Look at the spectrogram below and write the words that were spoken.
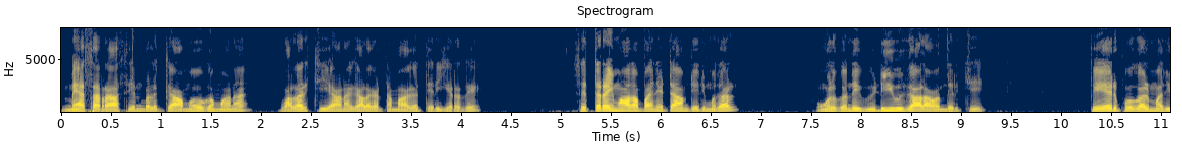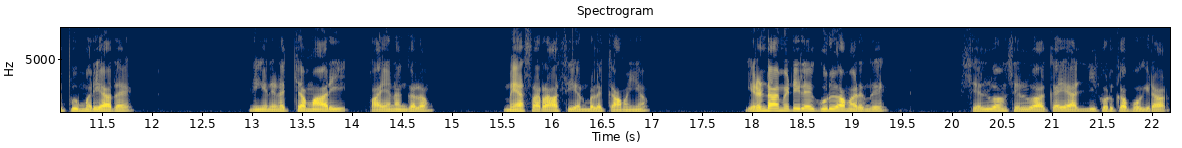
மேச ராசி என்பதற்கு அமோகமான வளர்ச்சியான காலகட்டமாக தெரிகிறது. சித்திரை மாதம் பதினெட்டாம் தேதி முதல் உங்களுக்கு வந்து விடிவு காலம் வந்துருச்சு. பேர் புகழ் மதிப்பு மரியாதை நீங்கள் நினச்ச மாதிரி பயணங்களும் மேச ராசி என்பதற்கு அமையும். இரண்டாம் வீட்டிலே குரு அமர்ந்து செல்வம் செல்வாக்கை அள்ளி கொடுக்க போகிறார்.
